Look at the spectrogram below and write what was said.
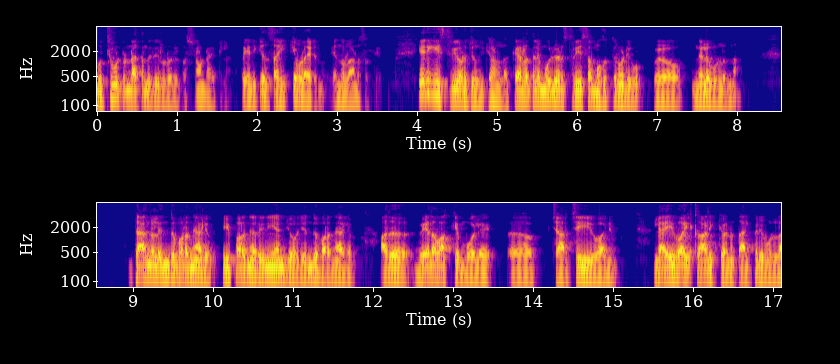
ബുദ്ധിമുട്ടുണ്ടാക്കുന്ന രീതിയിലുള്ള ഒരു പ്രശ്നം ഉണ്ടായിട്ടില്ല. അപ്പോൾ എനിക്കത് സഹിക്കബിളായിരുന്നു എന്നുള്ളതാണ് സത്യം. എനിക്ക് ഈ സ്ത്രീയോട് ചോദിക്കാനുള്ളത് കേരളത്തിലെ മുഴുവൻ സ്ത്രീ സമൂഹത്തിനോട് നിലകൊള്ളുന്ന താങ്കൾ എന്തു പറഞ്ഞാലും ഈ പറഞ്ഞ റിനിയാൻ ജോർജ് എന്തു പറഞ്ഞാലും അത് വേദവാക്യം പോലെ ചർച്ച ചെയ്യുവാനും ലൈവായി കാണിക്കുവാനും താല്പര്യമുള്ള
